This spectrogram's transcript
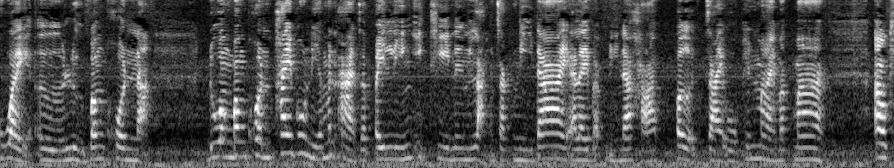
ด้วยเออหรือบางคนอะ ดวงบางคนไพ่พวกนี้มันอาจจะไปลิงก์อีกทีนึงหลังจากนี้ได้อะไรแบบนี้นะคะ เปิดใจโอเพนไมล์มากๆ เอาเค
